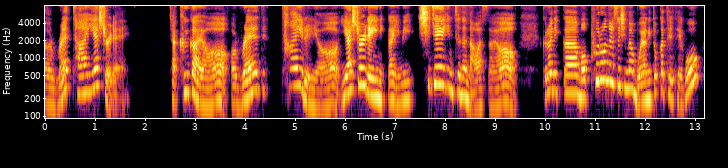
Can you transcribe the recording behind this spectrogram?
a red tie yesterday. 자, 그가요, a red tie를요, yesterday니까 이미 시제 힌트는 나왔어요. 그러니까 뭐 프론을 쓰시면 모양이 똑같을 테고,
